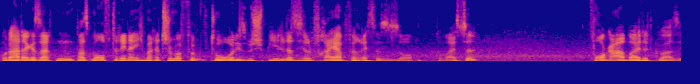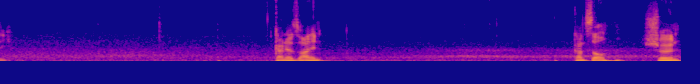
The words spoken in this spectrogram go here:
Oder hat er gesagt, hm, pass mal auf, Trainer, ich mache jetzt schon mal fünf Tore in diesem Spiel, dass ich dann frei habe für den Rest der Saison. So, weißt du? Vorgearbeitet quasi. Kann ja sein. Ganz da unten. Schön.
